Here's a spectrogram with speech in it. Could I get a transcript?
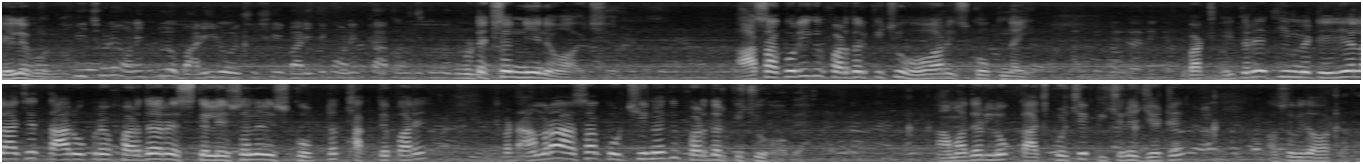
পেলে বলব পিছনে অনেকগুলো বাড়ি রয়েছে সেই বাড়ি থেকে অনেক আতঙ্কিত প্রোটেকশন নিয়ে নেওয়া হয়েছে। আশা করি কি ফার্দার কিছু হওয়ার স্কোপ নেই। বাট ভিতরে কি মেটেরিয়াল আছে তার উপরে ফার্দার এসকেলেশনের স্কোপটা থাকতে পারে। বাট আমরা আশা করছি না কি ফার্দার কিছু হবে। আমাদের লোক কাজ করছে পিছনে জেটে অসুবিধা হওয়ার কথা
